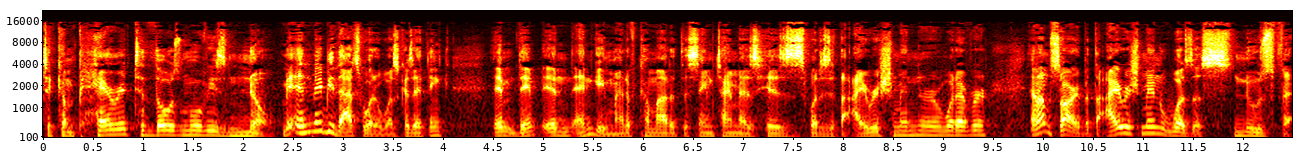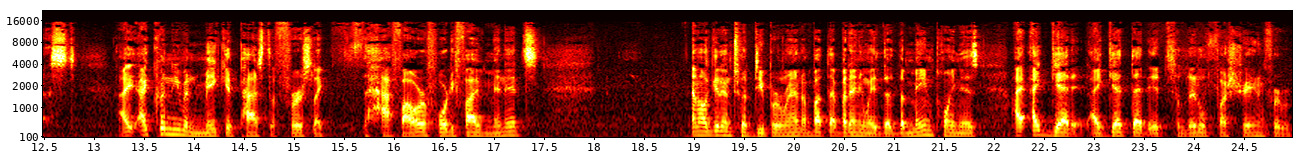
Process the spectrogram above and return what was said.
to compare it to those movies, no. And maybe that's what it was because I think in, in Endgame might have come out at the same time as his what is it, The Irishman or whatever. And I'm sorry, but The Irishman was a snooze fest. I, I couldn't even make it past the first like half hour, 45 minutes. And I'll get into a deeper rant about that. But anyway, the, the main point is I, I get it. I get that it's a little frustrating for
